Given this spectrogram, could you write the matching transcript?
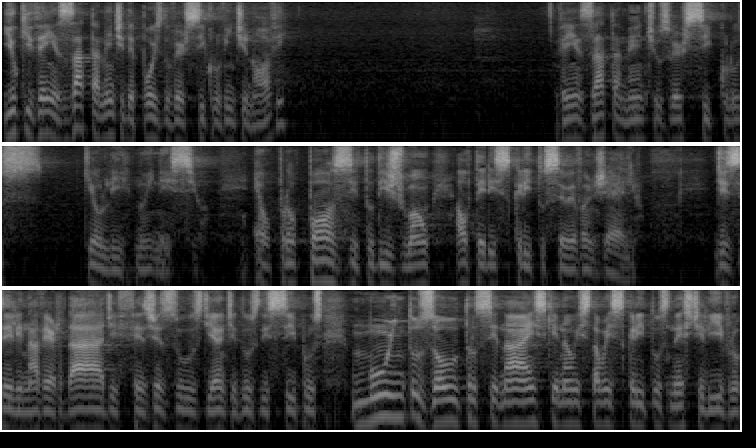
E o que vem exatamente depois do versículo 29? Vem exatamente os versículos que eu li no início. É o propósito de João ao ter escrito o seu evangelho. Diz ele, na verdade, fez Jesus diante dos discípulos muitos outros sinais que não estão escritos neste livro.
